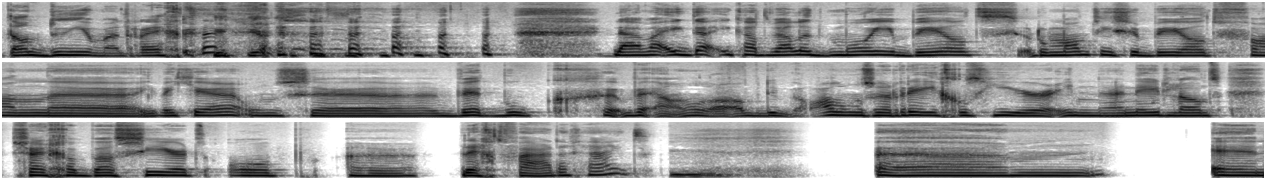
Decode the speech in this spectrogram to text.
dan doe je maar rechten. nou, maar ik, ik had wel het mooie beeld, romantische beeld van, uh, weet je, ons uh, wetboek, al, onze regels hier in uh, Nederland zijn gebaseerd op rechtvaardigheid. Mm. Um, en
